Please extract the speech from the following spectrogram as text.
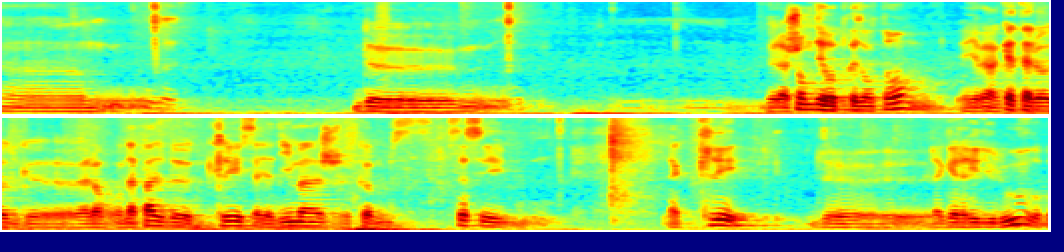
euh, de, la Chambre des représentants, il y avait un catalogue. Euh, alors, on n'a pas de clé, c'est-à-dire d'image comme ça, c'est la clé de la galerie du Louvre,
